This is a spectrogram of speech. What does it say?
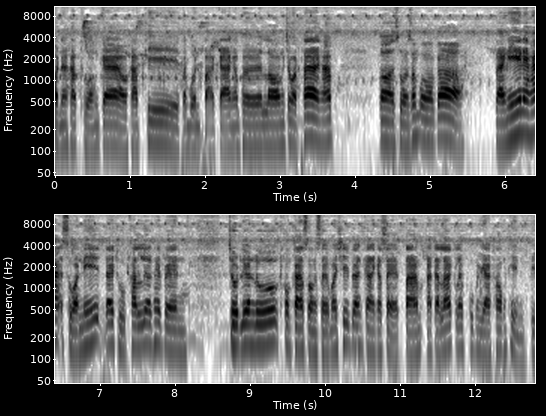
จน์นะครับถวมแก้วครับ ที่ตำบลป่ากลางอำเภอรองจังหวัดแพร่ครับ ก็สวนส้มโอก็แปลงนี้นะฮะสวนนี้ได้ถูกคัดเลือกให้เป็นจุดเรียนรู้โครงการส่งเสริมอาชีพด้านการเกษตร ตามอัตลักษณ์และภูมิปัญญาท้องถิ่นปี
